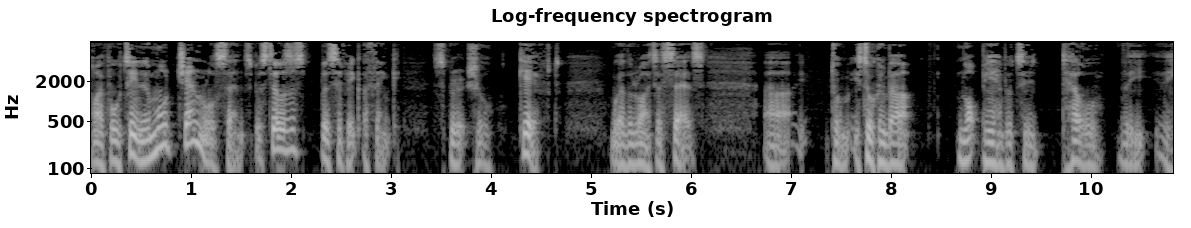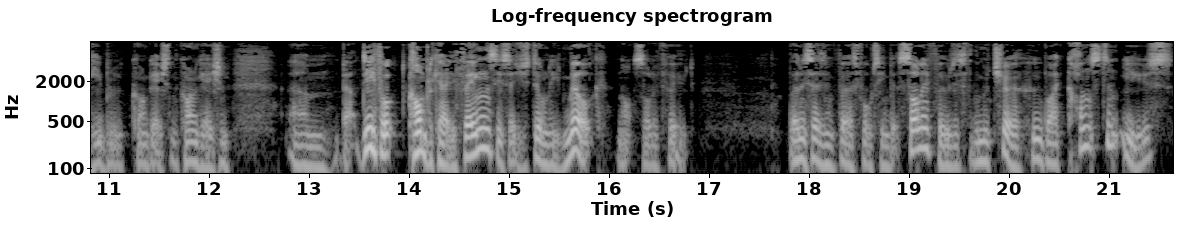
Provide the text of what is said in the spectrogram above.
5.14 in a more general sense, but still as a specific, I think, spiritual gift, where the writer says, uh, he's talking about not being able to tell the, the Hebrew congregation, the congregation, um, about default complicated things. He says you still need milk, not solid food. Then he says in verse 14, but solid food is for the mature who by constant use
